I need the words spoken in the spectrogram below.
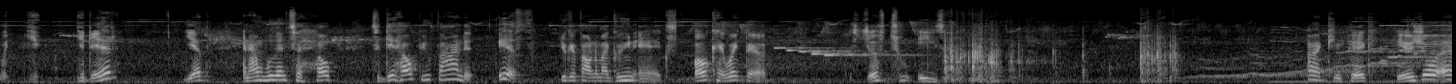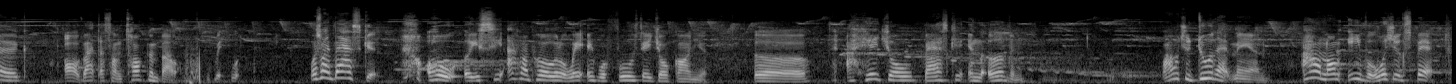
Wait, you, you did? Yep, and I'm willing to help to get help you find it if you can find my green eggs. Okay, wait there. It's just too easy. Alright, King Pig, here's your egg. Alright, that's what I'm talking about. Wait, what's my basket? Oh, uh, you see, I want to put a little late April Fool's Day joke on you. Uh, I hid your basket in the oven. Why would you do that, man? I don't know, I'm evil. What you expect?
